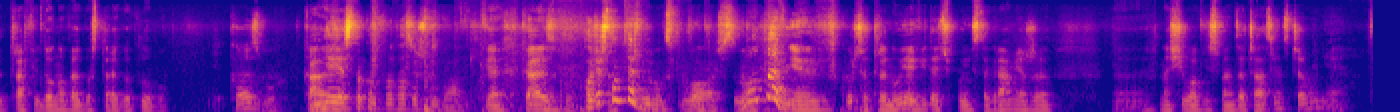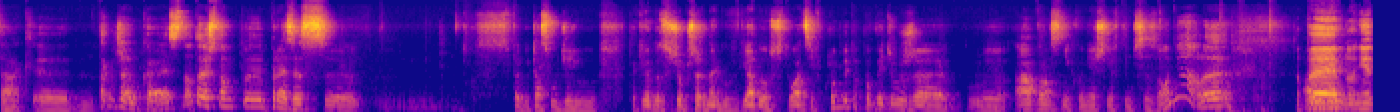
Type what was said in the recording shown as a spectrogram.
y, trafił do nowego, starego klubu. KSW. KSW. Nie jest to konfrontacja. K- KSW. Chociaż tam też by mógł spróbować. No pewnie, kurczę, trenuje, widać po Instagramie, że na siłowni spędza czas, więc czemu nie? Tak, także ŁKS, no też tam prezes swego czasu udzielił takiego dosyć obszernego wywiadu o sytuacji w klubie, to powiedział, że y, awans niekoniecznie w tym sezonie, ale Na pewno, nie.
